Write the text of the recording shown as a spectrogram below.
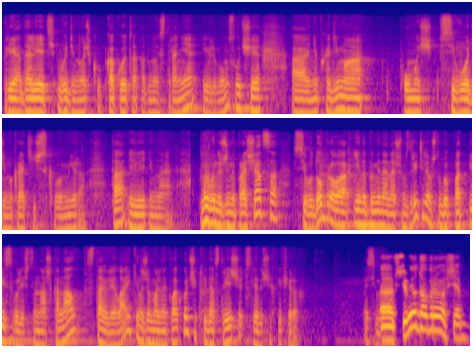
преодолеть в одиночку какой-то одной стране. И в любом случае а, необходима помощь всего демократического мира, та или иная. Мы вынуждены прощаться. Всего доброго. И напоминаю нашим зрителям, чтобы подписывались на наш канал, ставили лайки, нажимали на колокольчик. И до встречи в следующих эфирах. Спасибо. Всего доброго всем.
